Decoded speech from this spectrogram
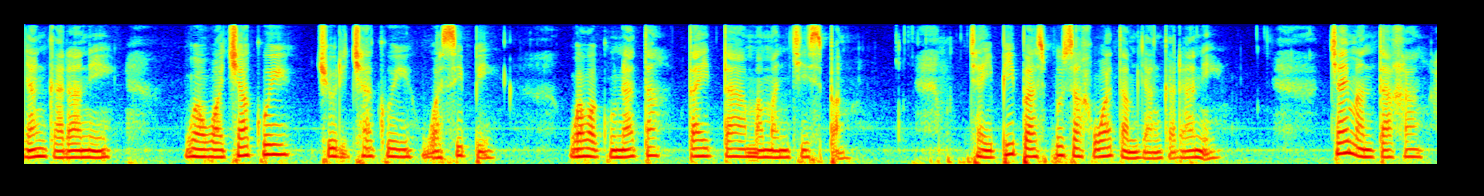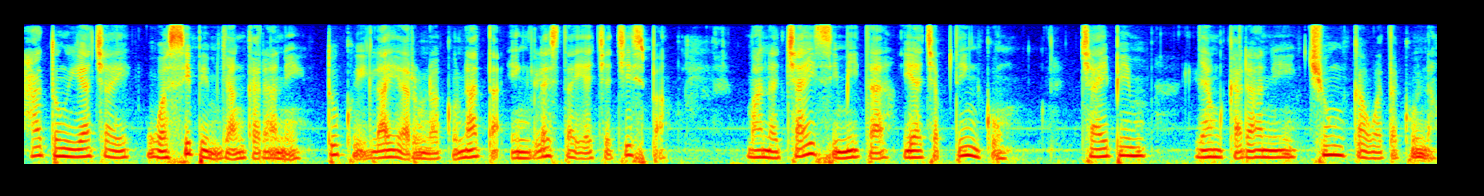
llamkarani wawachakuy churichakuy wasipi wawakunata tayta mamanchispan. Chaypipas pusaq watam llamkarani. Chaymantaqa hatun yachay wasipim llamkarani tukuy laya runakunata inglesta yachachispa mana chay simita yachaptinku chaypim llamkarani chunka watakuna.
